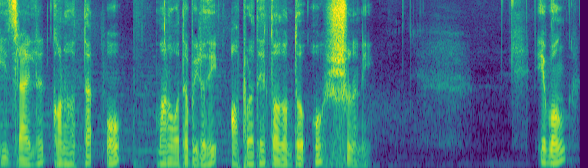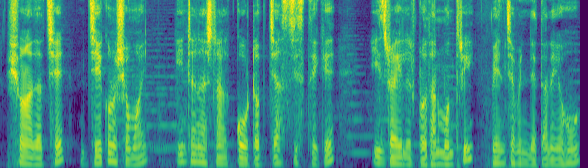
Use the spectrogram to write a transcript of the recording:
ইসরায়েলের গণহত্যা ও মানবতা বিরোধী অপরাধের তদন্ত ও শুনানি। এবং শোনা যাচ্ছে যে কোনো সময় ইন্টারন্যাশনাল কোর্ট অফ জাস্টিস থেকে ইসরায়েলের প্রধানমন্ত্রী বেঞ্জামিন নেতানিয়াহু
